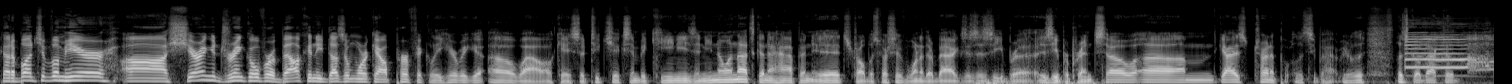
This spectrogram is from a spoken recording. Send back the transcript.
Got a bunch of them here. Uh, sharing a drink over a balcony doesn't work out perfectly. Here we go. Oh, wow. Okay, so two chicks in bikinis, and you know when that's going to happen, it's trouble, especially if one of their bags is a zebra, a zebra print. So, um, guys, trying to put, let's see what happens here. Let's, let's go back to. The-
